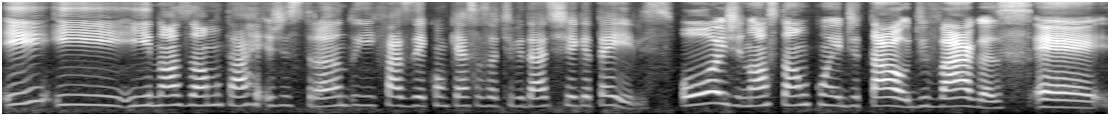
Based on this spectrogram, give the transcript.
e, e, e, nós vamos estar tá registrando e fazer com que essas atividades cheguem até eles. Hoje nós estamos com edital de vagas é,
